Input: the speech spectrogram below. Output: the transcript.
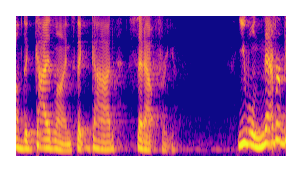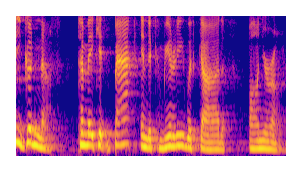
of the guidelines that God set out for you. You will never be good enough to make it back into community with God on your own.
